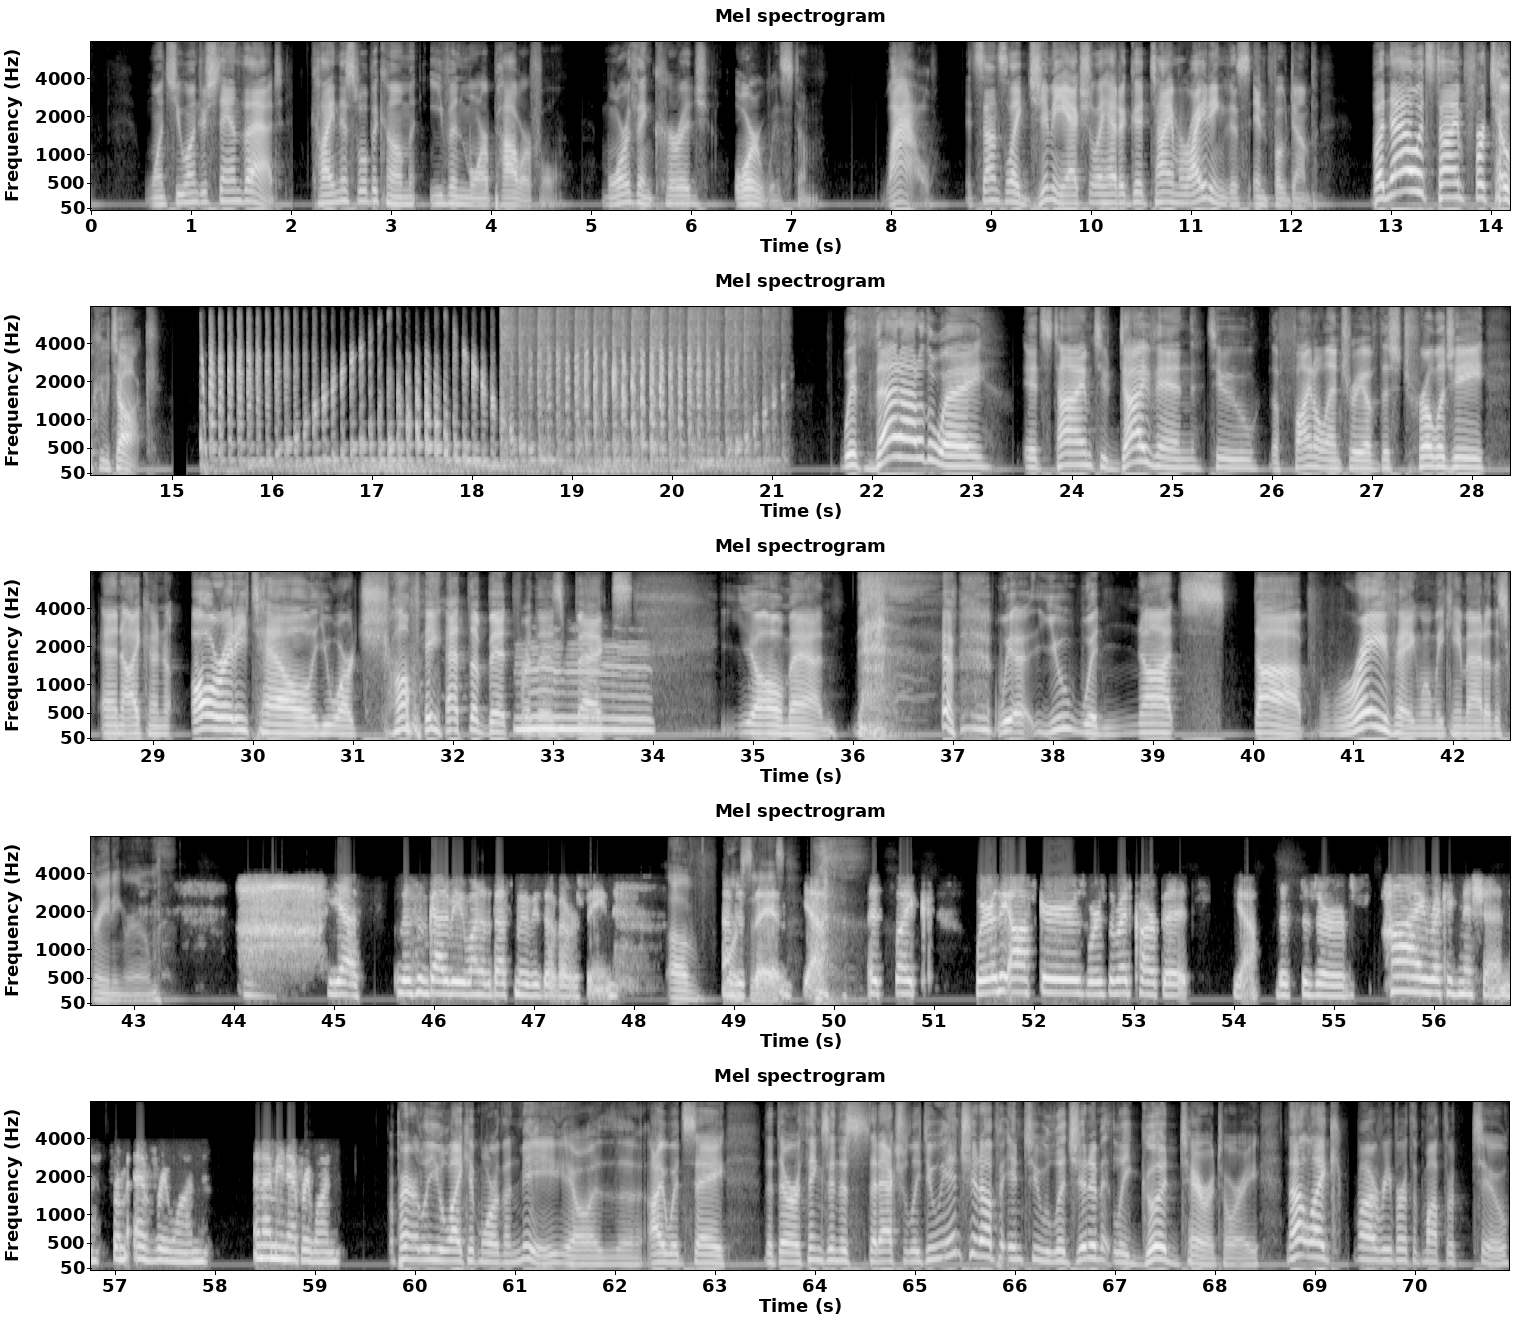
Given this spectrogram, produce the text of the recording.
Once you understand that, kindness will become even more powerful more than courage or wisdom. Wow, it sounds like Jimmy actually had a good time writing this info dump. But now it's time for Toku Talk. With that out of the way, it's time to dive in to the final entry of this trilogy. And I can already tell you are chomping at the bit for this, Bex. Oh man, we uh, you would not stop raving when we came out of the screening room. yes, this has got to be one of the best movies I've ever seen. Of course. I'm just saying, yeah. it's like, where are the Oscars? Where's the red carpet? Yeah, this deserves high recognition from everyone, and I mean everyone. Apparently, you like it more than me. You know, as, uh, I would say that there are things in this that actually do inch it up into legitimately good territory, not like uh, Rebirth of Mothra 2.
